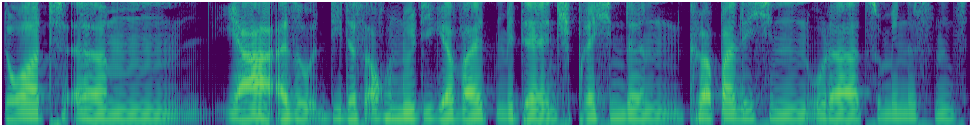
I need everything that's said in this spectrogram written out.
dort, ähm, ja, also die das auch nötigerweise mit der entsprechenden körperlichen oder zumindestens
